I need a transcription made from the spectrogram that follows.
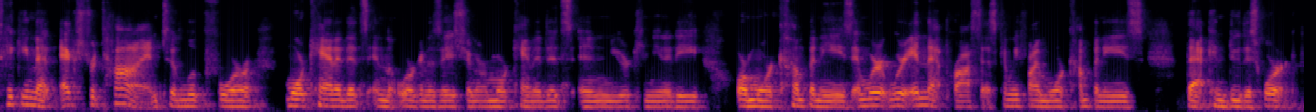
taking that extra time to look for more candidates in the organization or more candidates in your community or more companies and we're we're in that process. Can we find more companies that can do this work?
